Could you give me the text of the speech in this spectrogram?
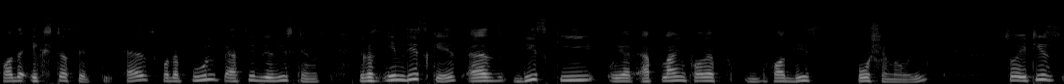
for the extra safety as for the pool passive resistance because in this case as this key we are applying for for this portion only. So, it is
